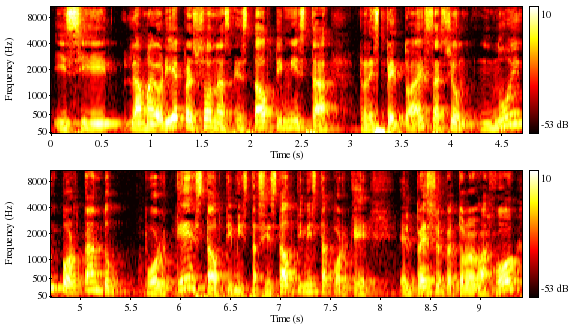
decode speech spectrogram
Y si la mayoría de personas está optimista respecto a esa acción, no importando por qué está optimista. Si está optimista porque el precio del petróleo bajó,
